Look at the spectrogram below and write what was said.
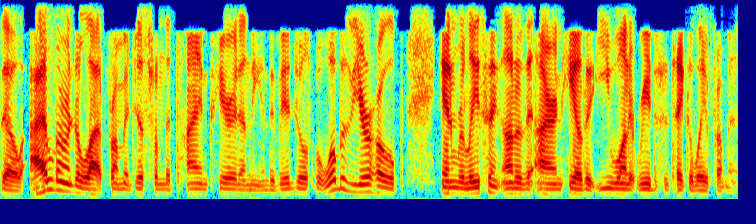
though? I learned a lot from it just from the time period and the individuals, but what was your hope in releasing Under the Iron Heel that you wanted readers to take away from it?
